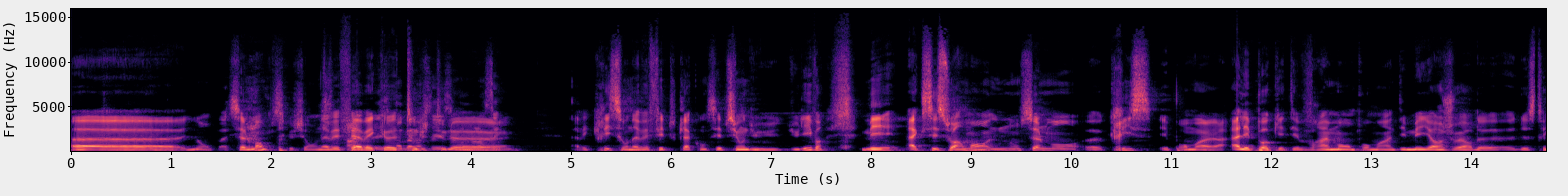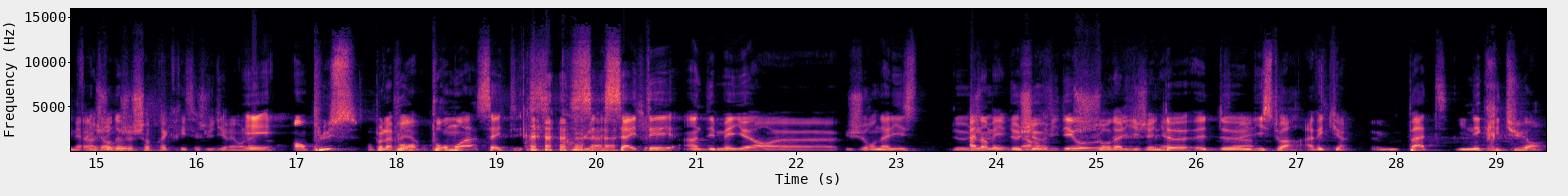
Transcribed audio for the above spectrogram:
euh, non, pas seulement, parce que je- on avait fait Ah, avec euh, tout, tout le. Avec Chris, on avait fait toute la conception du, du livre, mais accessoirement, non seulement euh, Chris et pour moi à l'époque était vraiment pour moi un des meilleurs joueurs de, de Street Mais un jour, 2. je choperai Chris et je lui dirai en live. Et en plus, On peut l'appeler, hein. pour, pour moi, ça a été, ça, ça a été un des meilleurs euh, journalistes de, Ah jeux, non mais de alors, jeux vidéo journaliste génial. de, de l'histoire, avec un- une patte, une écriture,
